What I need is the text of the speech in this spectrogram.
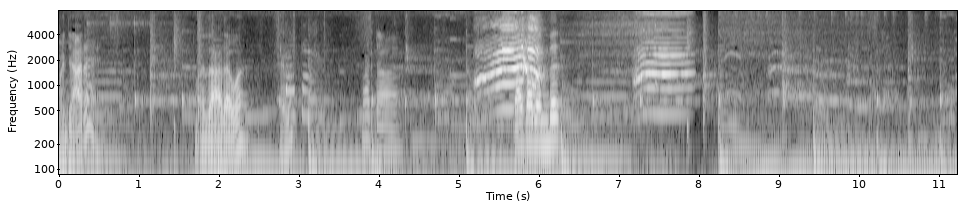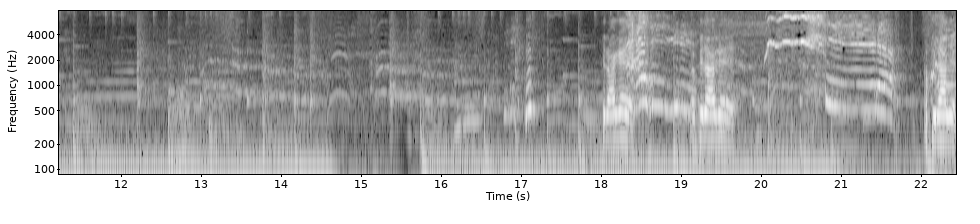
मज़ा आ रहा है? मज़ा आ रहा हुआ? है ना? टाटा। टाटा बंदर। फिर आ गए। फिर आ गए। फिर आ गए।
